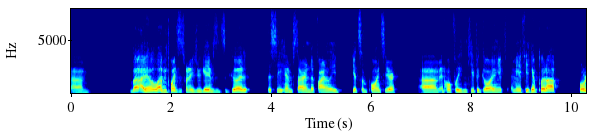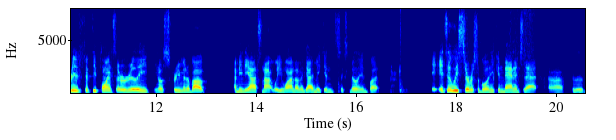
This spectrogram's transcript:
Um, but I mean, 11 points in 22 games. It's good to see him starting to finally get some points here, um, and hopefully he can keep it going. If I mean, if he can put up 40 to 50 points that are really you know screaming about. I mean, yeah, it's not what you want on a guy making six million, but it's at least serviceable, and you can manage that uh, for the,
